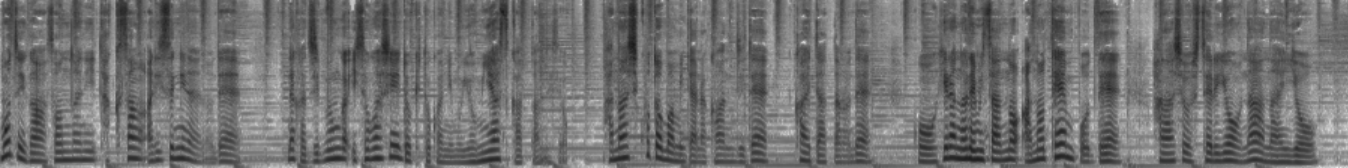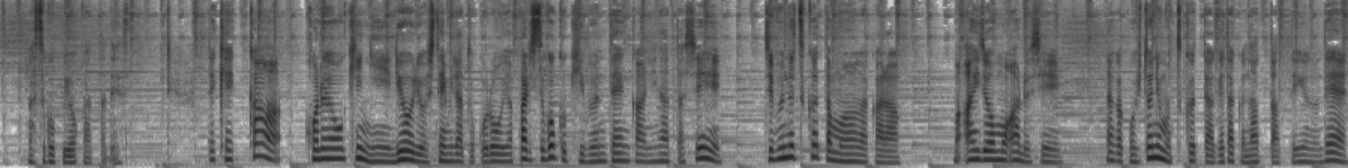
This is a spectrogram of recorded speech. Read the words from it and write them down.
文字がそんなにたくさんありすぎないのでなんか自分が忙しい時とかにも読みやすかったんですよ。話し言葉みたいな感じで書いてあったのでこう平野レミさんのあのテンポで話をしてるような内容がすごく良かったです。で結果これを機に料理をしてみたところやっぱりすごく気分転換になったし自分で作ったものだから、まあ、愛情もあるしなんかこう人にも作ってあげたくなったっていうので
